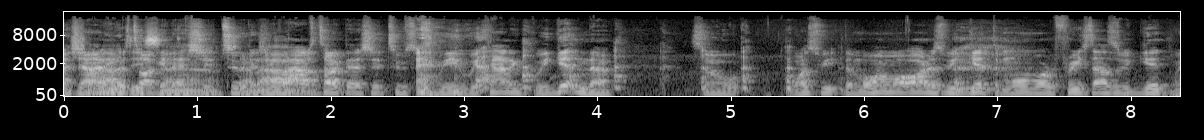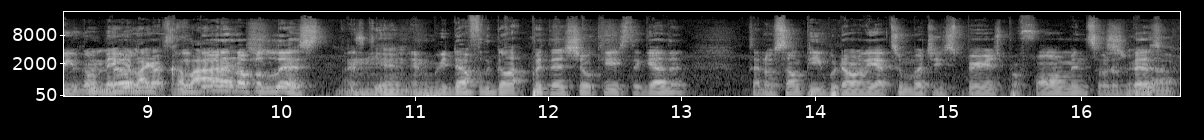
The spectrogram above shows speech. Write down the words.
was. Johnny out was to talking that shit too. Shout The G out. Vibes talk that shit too. So we we kind of we getting there. So once we, the more and more artists we get, the more and more freestyles we get, we We gonna we make it like a we building up a list, Let's and, get it. and we definitely gonna put that showcase together. 'Cause I know some people don't really have too much experience performing, so the Straight best up.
